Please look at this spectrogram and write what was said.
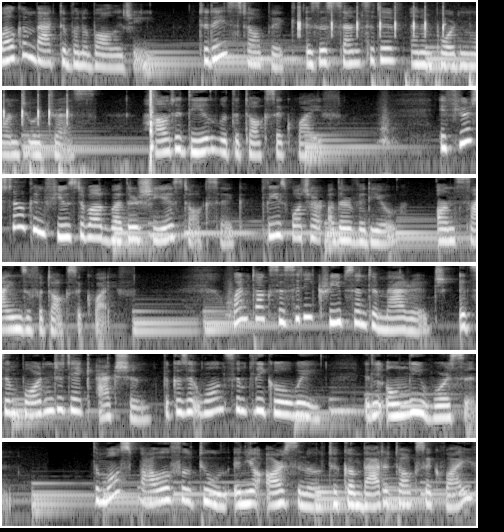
Welcome back to Bonobology. Today's topic is a sensitive and important one to address how to deal with the toxic wife. If you're still confused about whether she is toxic, please watch our other video on signs of a toxic wife. When toxicity creeps into marriage, it's important to take action because it won't simply go away, it'll only worsen. The most powerful tool in your arsenal to combat a toxic wife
